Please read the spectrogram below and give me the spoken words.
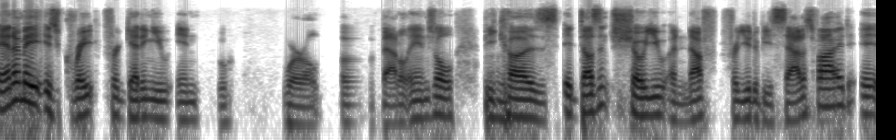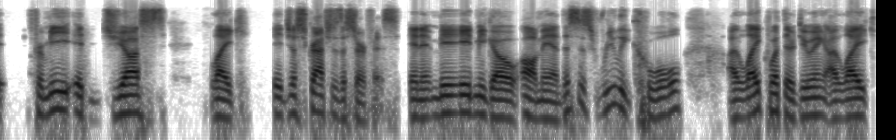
anime is great for getting you into world of Battle Angel because mm-hmm. it doesn't show you enough for you to be satisfied. It for me, it just like it just scratches the surface. And it made me go oh man this is really cool. I like what they're doing. I like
